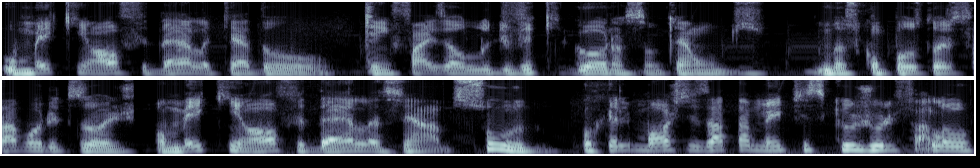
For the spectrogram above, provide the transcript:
o making off dela, que é do. Quem faz é o Ludwig Göransson, que é um dos meus compositores favoritos hoje. O making off dela assim, é um absurdo, porque ele mostra exatamente isso que o Júlio falou,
